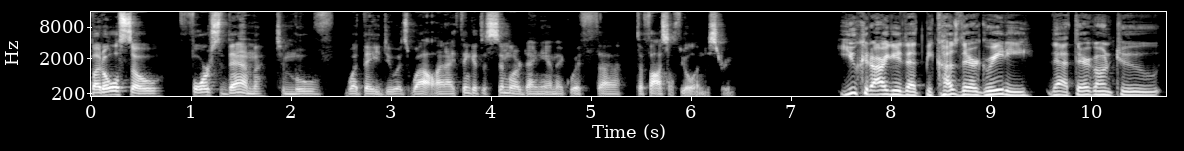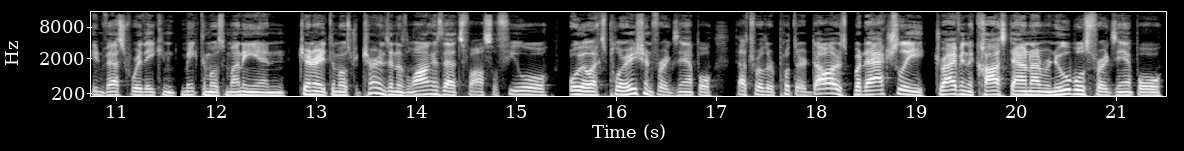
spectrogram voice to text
but also force them to move what they do as well. And I think it's a similar dynamic with uh, the fossil fuel industry. You could argue that because they're greedy that they're going to invest where they can make the most money and generate the most returns. And as long as that's fossil fuel oil exploration for example that's where they'll put their dollars. But actually driving the cost down on renewables for example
